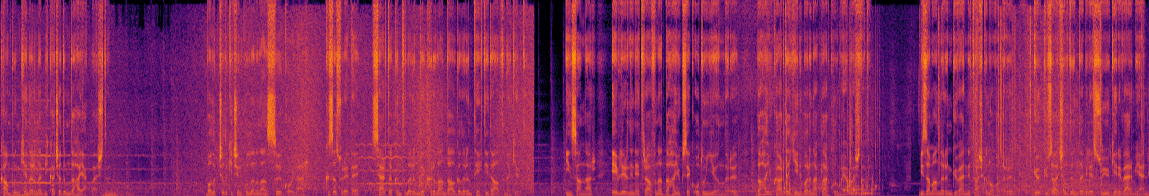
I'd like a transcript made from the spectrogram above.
kampın kenarına birkaç adım daha yaklaştı. Balıkçılık için kullanılan sığ koylar, kısa sürede sert akıntıların ve kırılan dalgaların tehdidi altına girdi. İnsanlar, evlerinin etrafına daha yüksek odun yığınları, daha yukarıda yeni barınaklar kurmaya başladı. Bir zamanların güvenli taşkın ovaları, gökyüzü açıldığında bile suyu geri vermeyen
